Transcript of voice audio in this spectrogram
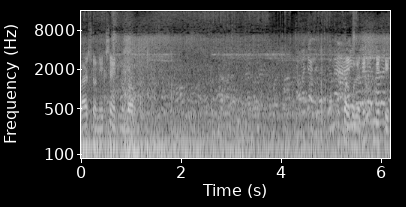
બારસો ને એકસાઠનો ભાવ. ઉપર બિકટી.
